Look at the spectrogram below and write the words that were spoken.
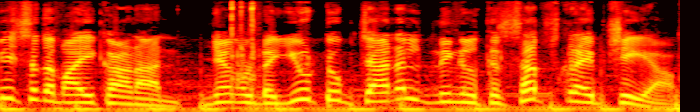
വിശദമായി കാണാൻ ഞങ്ങളുടെ യൂട്യൂബ് ചാനൽ നിങ്ങൾക്ക് സബ്സ്ക്രൈബ് ചെയ്യാം.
